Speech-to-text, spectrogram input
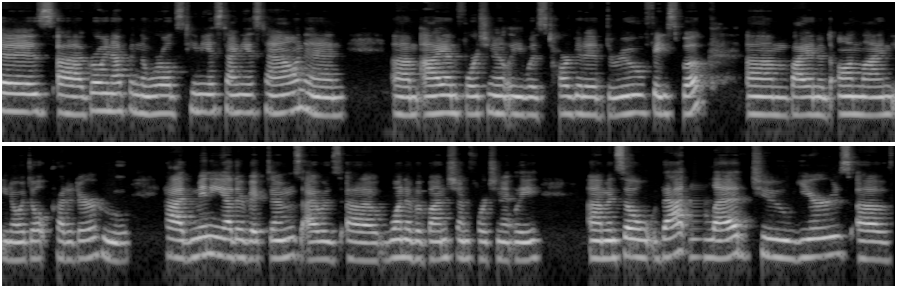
is uh, growing up in the world's teeniest, tiniest town. And um, I unfortunately was targeted through Facebook um, by an online, you know, adult predator who had many other victims. I was uh, one of a bunch, unfortunately. Um, and so that led to years of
